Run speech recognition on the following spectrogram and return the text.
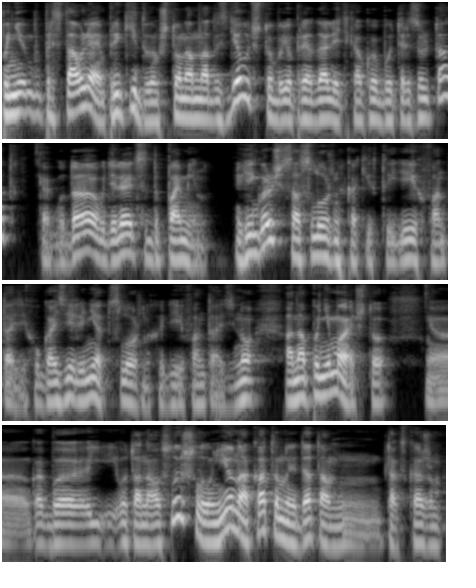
представляем, прикидываем, что нам надо сделать, чтобы ее преодолеть, какой будет результат, как бы, да, выделяется допамин. Я не говорю сейчас о сложных каких-то идеях, фантазиях. У Газели нет сложных идей и фантазий, но она понимает, что э, как бы вот она услышала, у нее накатанный, да, там, так скажем,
